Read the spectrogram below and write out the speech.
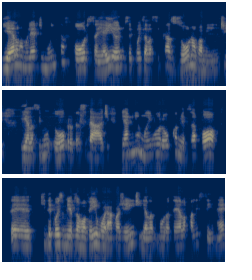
E ela é uma mulher de muita força. E aí anos depois ela se casou novamente e ela se mudou para outra cidade. E a minha mãe morou com a minha bisavó, é, que depois a minha bisavó veio morar com a gente e ela morou até ela falecer, né?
